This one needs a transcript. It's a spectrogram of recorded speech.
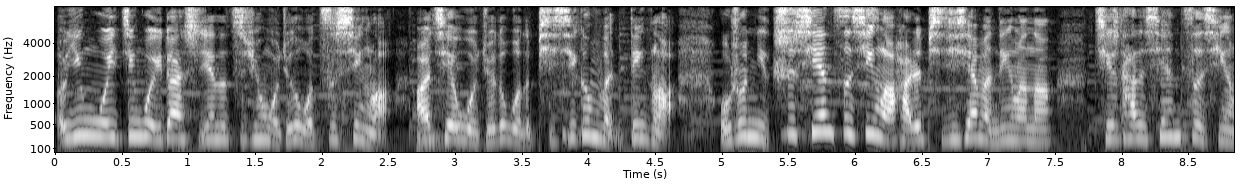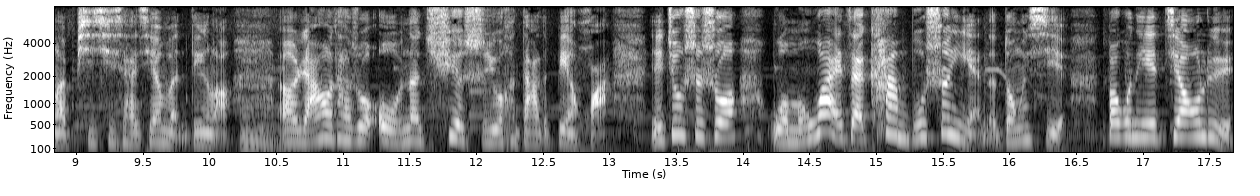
呃，因为经过一段时间的咨询，我觉得我自信了，而且我觉得我的脾气更稳定了。我说你是先自信了，还是脾气先稳定了呢？其实他是先自信了，脾气才先稳定了。嗯，呃，然后他说，哦，那确实有很大的变化。也就是说，我们外在看不顺眼的东西，包括那些焦虑，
